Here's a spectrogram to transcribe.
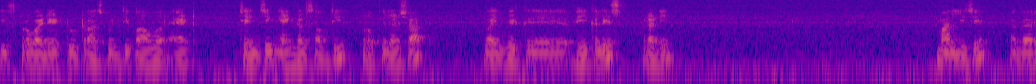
is provided to transmit the power at changing angles of the propeller shaft while vehicle is running मान लीजिए, अगर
